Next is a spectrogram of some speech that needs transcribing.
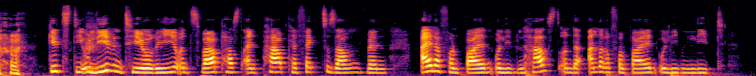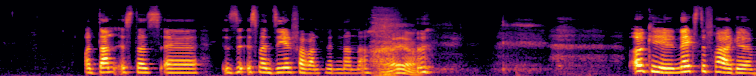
gibt's die Oliventheorie und zwar passt ein Paar perfekt zusammen, wenn einer von beiden Oliven hasst und der andere von beiden Oliven liebt. Und dann ist das, äh, ist man seelenverwandt miteinander. Ah ja. okay, nächste Frage.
